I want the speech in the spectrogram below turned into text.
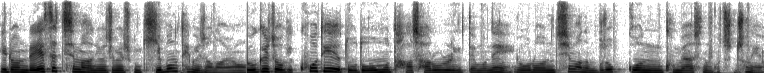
이런 레이스 치마는 요즘에 좀 기본템이잖아요. 여기저기 코디에도 너무 다 잘 어울리기 때문에 이런 치마는 무조건 구매하시는 거 추천해요.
